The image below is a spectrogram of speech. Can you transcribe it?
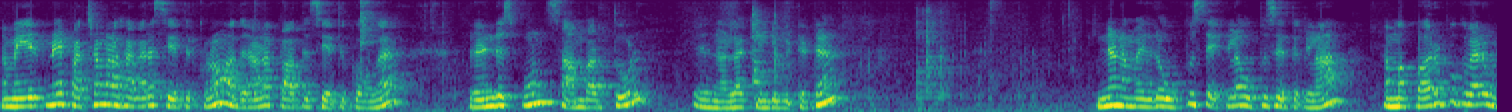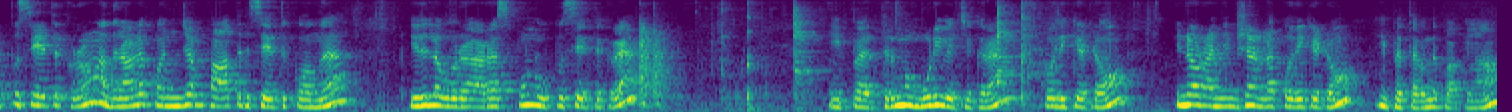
நம்ம ஏற்கனவே பச்சை மிளகாய் வேறு சேர்த்துருக்குறோம். அதனால் பார்த்து சேர்த்துக்கோங்க. ரெண்டு ஸ்பூன் சாம்பார் தூள். இது நல்லா கிண்டி விட்டுட்டு இன்னும் நம்ம இதில் உப்பு சேர்க்கல உப்பு சேர்த்துக்கலாம். நம்ம பருப்புக்கு வேறு உப்பு சேர்த்துக்கிறோம். அதனால் கொஞ்சம் பார்த்துட்டு சேர்த்துக்கோங்க. இதில் ஒரு அரை ஸ்பூன் உப்பு சேர்த்துக்கிறேன். இப்போ திரும்ப மூடி வச்சுக்கிறேன். கொதிக்கட்டும். இன்னொரு அஞ்சு நிமிஷம் நல்லா கொதிக்கட்டும். இப்போ திறந்து பார்க்கலாம்.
